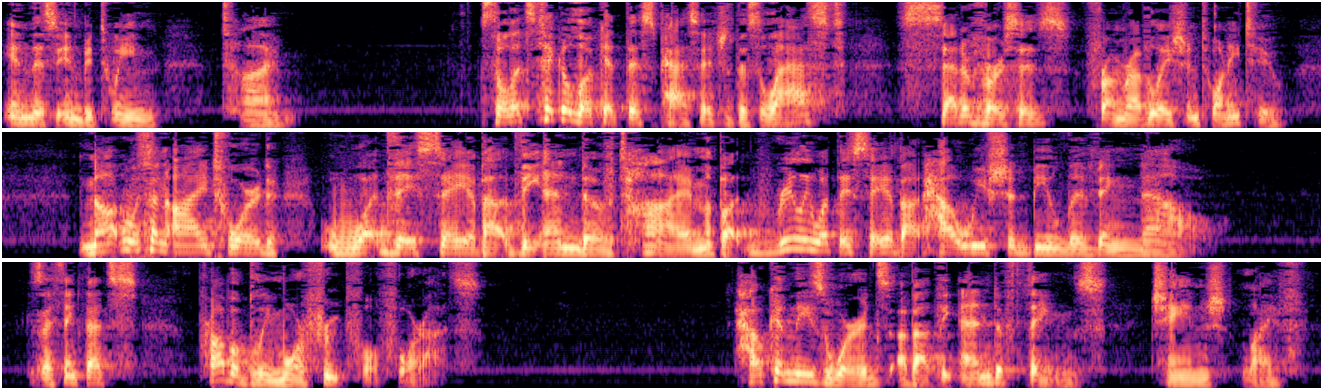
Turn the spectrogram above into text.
in this in between time. So let's take a look at this passage, this last set of verses from Revelation 22. Not with an eye toward what they say about the end of time, but really what they say about how we should be living now. Because I think that's probably more fruitful for us. How can these words about the end of things change life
